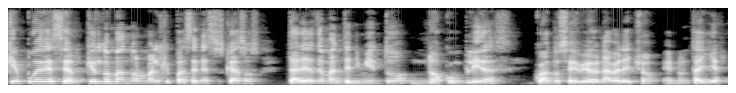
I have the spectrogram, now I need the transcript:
¿Qué puede ser? ¿Qué es lo más normal que pasa en estos casos? Tareas de mantenimiento no cumplidas cuando se debieron haber hecho en un taller.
